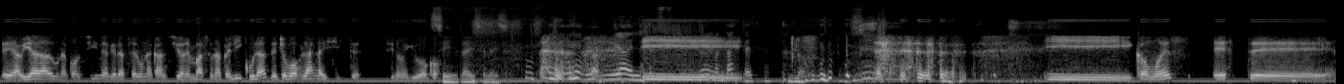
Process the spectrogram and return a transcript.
eh, había dado una consigna que era hacer una canción en base a una película. De hecho, vos Blas la hiciste, si no me equivoco. Sí, la hice, la hice. y... y como es, este,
